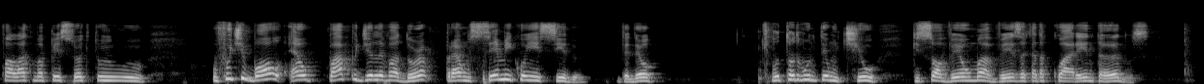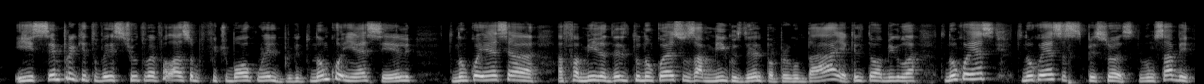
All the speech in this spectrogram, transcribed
falar com uma pessoa que tu. O futebol é o papo de elevador para um semi-conhecido, entendeu? Tipo, todo mundo tem um tio que só vê uma vez a cada 40 anos. E sempre que tu vê esse tio, tu vai falar sobre futebol com ele, porque tu não conhece ele, tu não conhece a, a família dele, tu não conhece os amigos dele para perguntar, ah, e aquele teu amigo lá, tu não conhece, tu não conhece essas pessoas, tu não sabe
